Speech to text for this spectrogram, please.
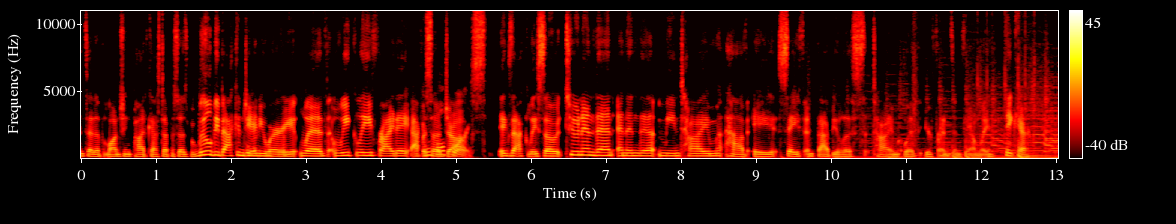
instead of launching podcast episodes. But we will be back in January with weekly Friday episode drops. Exactly. So tune in then. And in the meantime, have a safe and fabulous time with your friends and family. Take care.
